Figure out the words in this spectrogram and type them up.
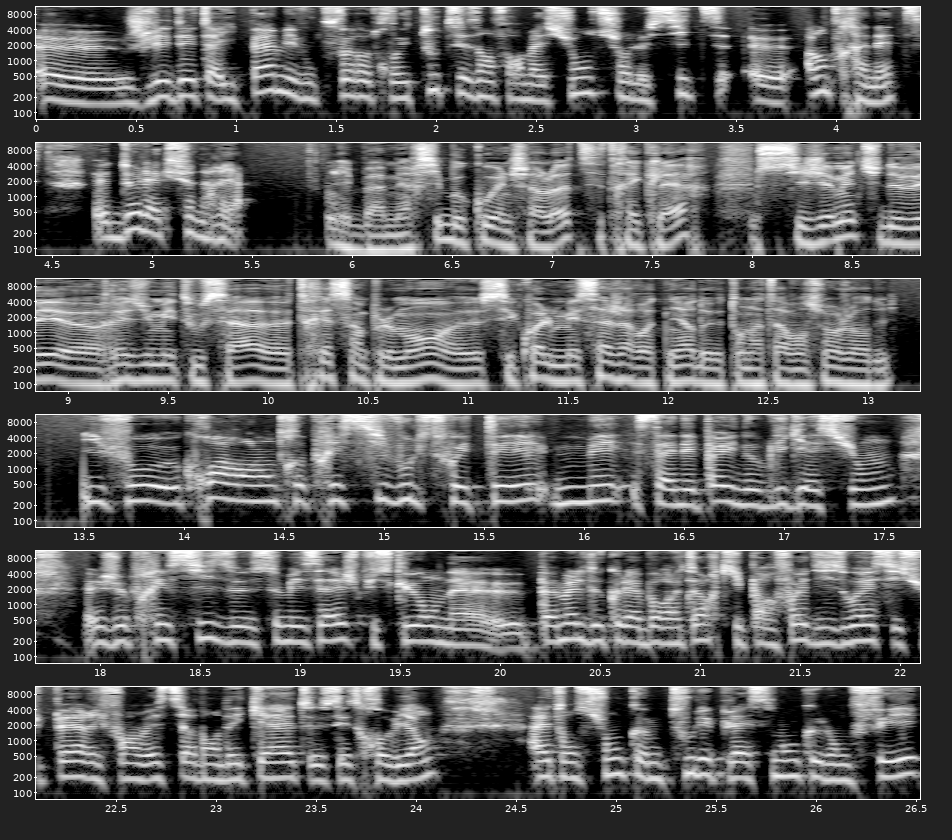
je les détaille pas, mais vous pouvez retrouver toutes ces informations sur le site intranet de l'actionnariat. Eh ben, merci beaucoup Anne-Charlotte, c'est très clair. Si jamais tu devais euh, résumer tout ça euh, très simplement, euh, c'est quoi le message à retenir de ton intervention aujourd'hui? Il faut croire en l'entreprise si vous le souhaitez, mais ça n'est pas une obligation. Je précise ce message puisqu'on a euh, pas mal de collaborateurs qui parfois disent ouais c'est super, il faut investir dans des CAT, c'est trop bien. Attention, comme tous les placements que l'on fait,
